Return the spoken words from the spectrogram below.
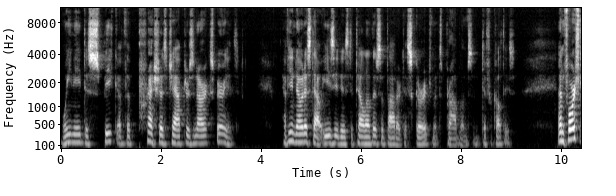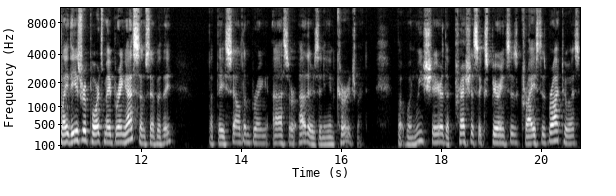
we need to speak of the precious chapters in our experience. Have you noticed how easy it is to tell others about our discouragements, problems, and difficulties? Unfortunately, these reports may bring us some sympathy, but they seldom bring us or others any encouragement. But when we share the precious experiences Christ has brought to us,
